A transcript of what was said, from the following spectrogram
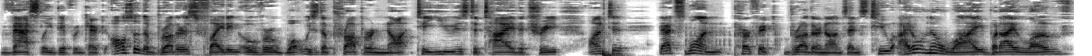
vastly different characters. Also, the brothers fighting over what was the proper knot to use to tie the tree onto. That's one perfect brother nonsense. Two, I don't know why, but I love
